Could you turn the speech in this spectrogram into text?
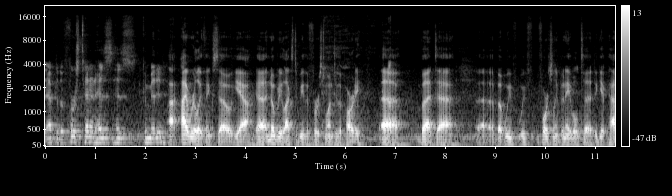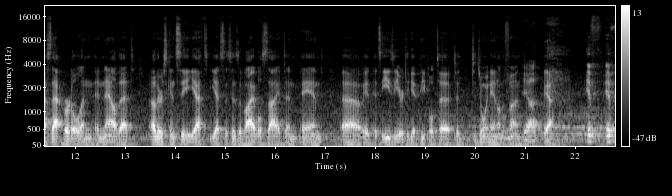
after the first tenant has has committed? I, I really think so. Yeah, uh, nobody likes to be the first one to the party, uh, but uh, uh, but we've we've fortunately been able to, to get past that hurdle, and, and now that others can see yes yes this is a viable site, and and uh, it, it's easier to get people to, to, to join in on the fun. Yeah. Yeah. If if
